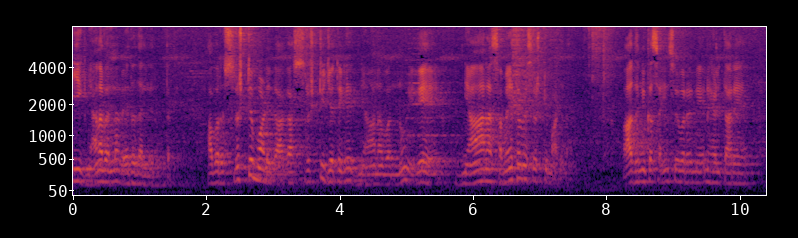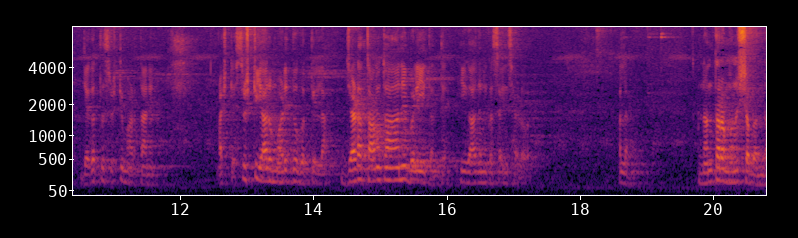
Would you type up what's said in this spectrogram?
ಈ ಜ್ಞಾನವೆಲ್ಲ ವೇದದಲ್ಲಿರುತ್ತದೆ ಅವರು ಸೃಷ್ಟಿ ಮಾಡಿದಾಗ ಸೃಷ್ಟಿ ಜೊತೆಗೆ ಜ್ಞಾನವನ್ನು ಇದೇ. ಜ್ಞಾನ ಸಮೇತವೇ ಸೃಷ್ಟಿ ಮಾಡಿದ. ಆಧುನಿಕ ಸೈನ್ಸ್ ಇವರನ್ನು ಏನು ಹೇಳ್ತಾರೆ? ಜಗತ್ತು ಸೃಷ್ಟಿ ಮಾಡ್ತಾನೆ. ಅಷ್ಟೇ, ಸೃಷ್ಟಿ ಯಾರು ಮಾಡಿದ್ದೋ ಗೊತ್ತಿಲ್ಲ. ಜಡ ತಾನು ತಾನೇ ಬೆಳೆಯಿತಂತೆ ಈಗ ಆಧುನಿಕ ಸೈನ್ಸ್ ಹೇಳೋರು. ಅಲ್ಲ? ನಂತರ ಮನುಷ್ಯ ಬಂದ.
